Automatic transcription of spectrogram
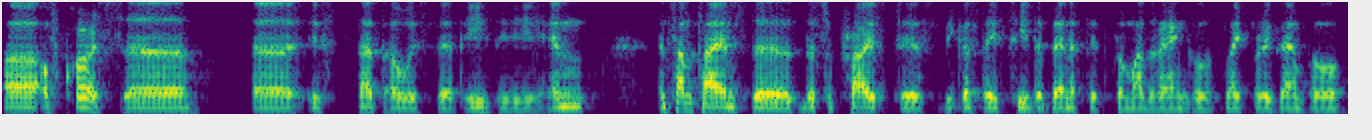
Uh, of course, uh, uh, it's not always that easy, and and sometimes the the surprise is because they see the benefit from other angles. Like for example,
